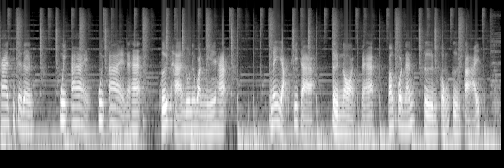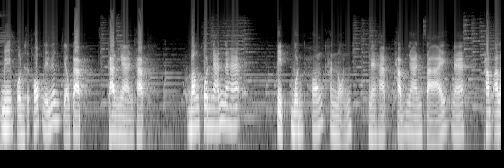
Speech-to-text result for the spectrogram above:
ข้างที่จะเดินอุ้ยอ้ายอุ้ยอ้ายนะฮะพื้นฐานดูในวันนี้ฮะไม่อยากที่จะตื่นนอนนะฮะบางคนนั้นตื่นสงตื่นสาย มีผลกระทบในเรื่องเกี่ยวกับการงานครับ บางคนนั้นนะฮะติดบนท้องถนนนะครับทำงานสายนะทำอะไร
